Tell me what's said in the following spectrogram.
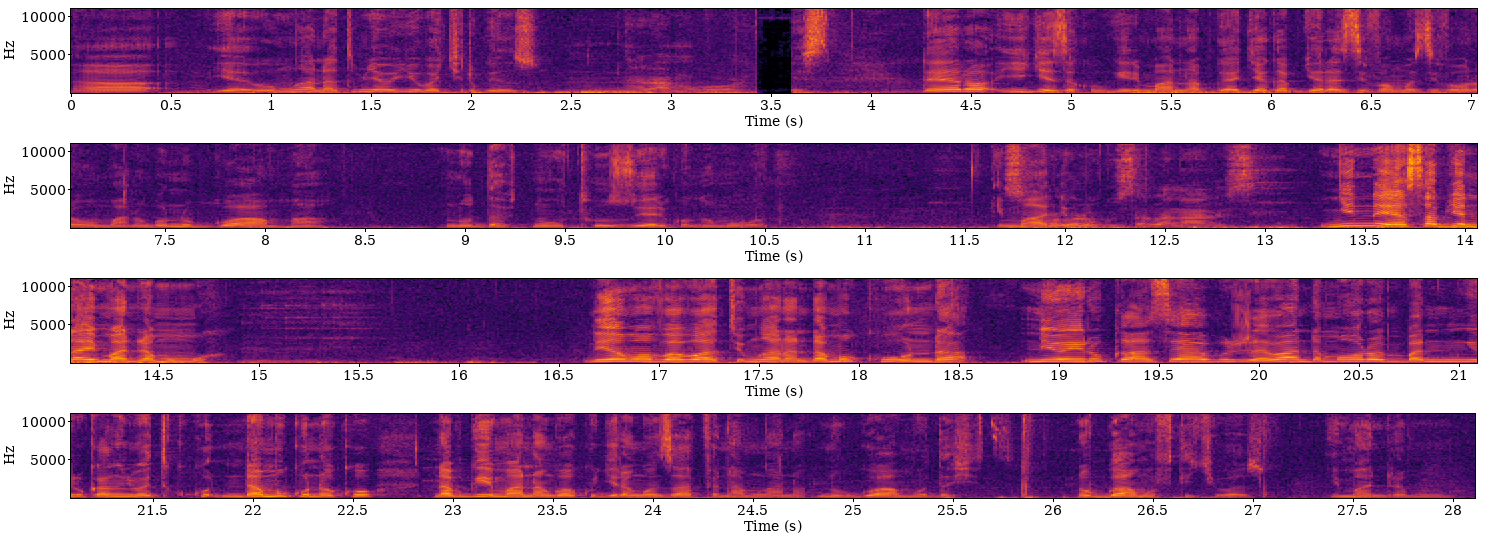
Ah, uwo mwana yatumye yubakirwa inzu. Yes. rero yigeze kubwira imana ntabwo yajyaga abyara zivamo zivamo mu mana ngo nubwo wampa n'utuzuye ariko nkamubona. Imana nabi se? Nyine yasabye na yo imana iramumuha. Niyo mpamvu bavuga ati uyu mwana ndamukunda niyo yirukanse yabujije abandi amahoro mba mwirukanka inyuma ati kuko ndamukunda ko nabwiye imana ngo kugira ngo nzapfe nta mwana nubwo waba udashyitse nubwo waba ufite ikibazo imana iramuha.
